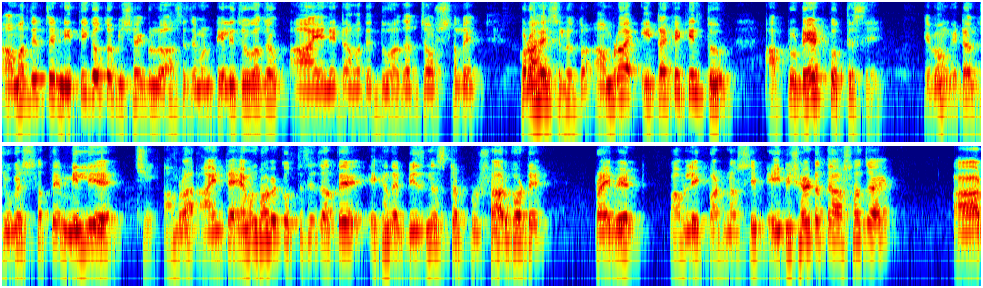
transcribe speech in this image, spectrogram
আমাদের যে নীতিগত বিষয়গুলো আছে যেমন টেলিযোগাযোগ আইন এটা আমাদের দু সালে করা হয়েছিল তো আমরা এটাকে কিন্তু আপ টু ডেট করতেছি এবং এটা যুগের সাথে মিলিয়ে আমরা আইনটা এমনভাবে করতেছি যাতে এখানে বিজনেসটা প্রসার ঘটে প্রাইভেট পাবলিক পার্টনারশিপ এই বিষয়টাতে আসা যায়। আর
